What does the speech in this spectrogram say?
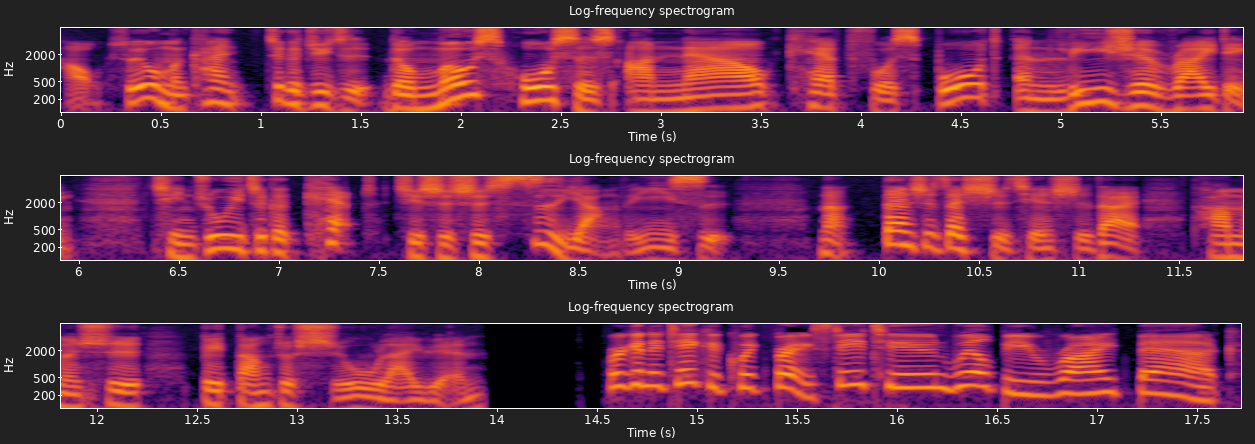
好，所以我们看这个句子：The most horses are now kept for sport and leisure riding。请注意，这个 kept 其实是饲养的意思。那但是在史前时代，他们是被当作食物来源。We're going to take a quick break. Stay tuned. We'll be right back.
